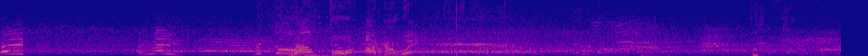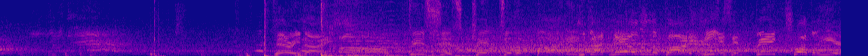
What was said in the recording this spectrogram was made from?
Ready? Are you ready? Let's go! Round four underway. Very nice. Oh, vicious kick to the body. He got nailed in the body. He is in big trouble here.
